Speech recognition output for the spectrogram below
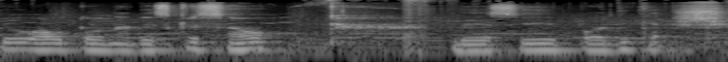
e o autor na descrição desse podcast.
